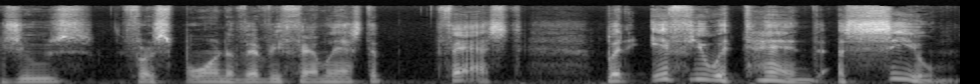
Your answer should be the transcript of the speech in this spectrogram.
Jews, firstborn of every family has to fast. But if you attend a siyum,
